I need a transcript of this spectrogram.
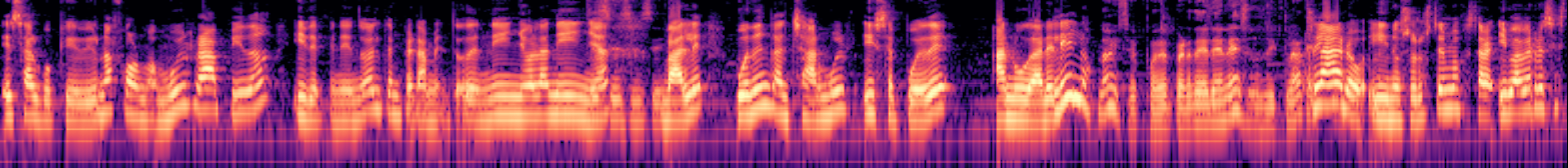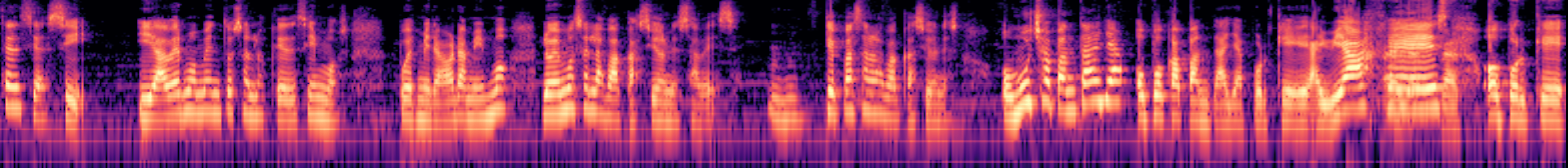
es algo que de una forma muy rápida y dependiendo del temperamento del niño o la niña, Sí, sí, sí, sí. ¿vale? Puede enganchar muy y se puede anudar el hilo. No, y se puede perder en eso, sí, claro. Claro, y nosotros tenemos que estar. ¿Y va a haber resistencia? Sí. Y va a haber momentos en los que decimos, pues mira, ahora mismo lo vemos en las vacaciones a veces. Ujú. ¿Qué pasa en las vacaciones? O mucha pantalla o poca pantalla, porque hay viajes Claro. o porque,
